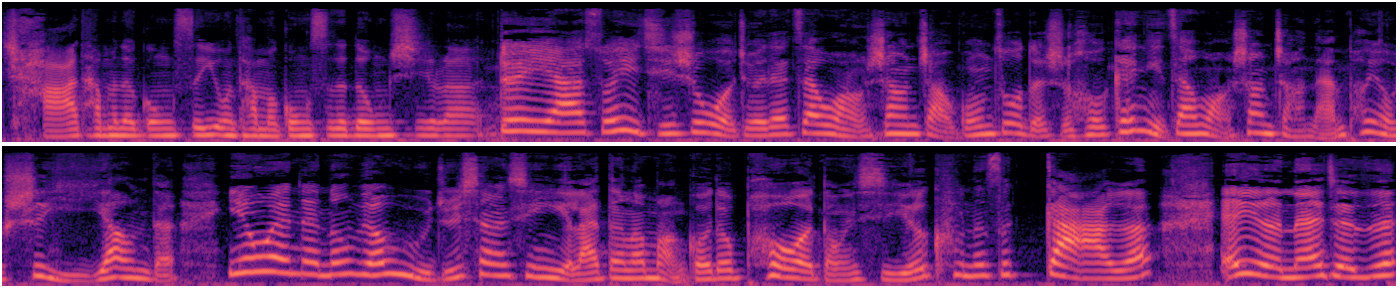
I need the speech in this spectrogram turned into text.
查他们的公司，用他们公司的东西了。对呀，所以其实我觉得在网上找工作的时候，跟你在网上找男朋友是一样的，因为呢，侬不要完全相信伊拉登了网高头东西有可能是假的，还有呢，就是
